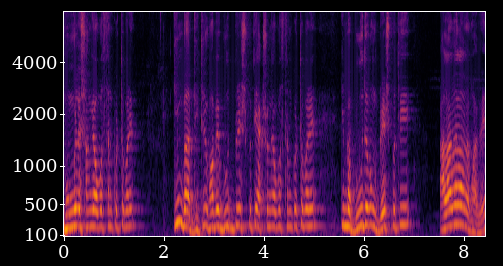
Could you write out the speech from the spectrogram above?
মঙ্গলের সঙ্গে অবস্থান করতে পারে, কিংবা দ্বিতীয়ভাবে বুধ, বৃহস্পতি একসঙ্গে অবস্থান করতে পারে, কিংবা বুধ এবং বৃহস্পতি আলাদা আলাদাভাবে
